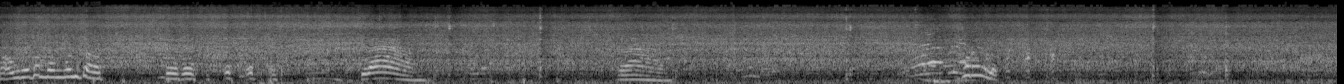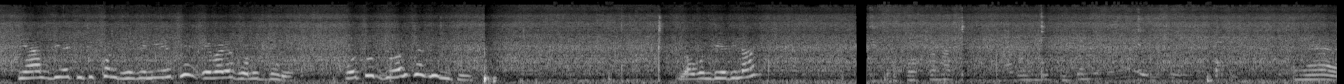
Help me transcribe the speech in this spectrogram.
বাবুরা তো মঙ্গল চাপ গ্রাম গ্রাম পেঁয়াজ দিয়ে কিছুক্ষণ ভেজে নিয়েছি, এবারে হলুদ গুঁড়ো। প্রচুর জ্বলছে কিন্তু। লবণ দিয়ে দিলাম। হ্যাঁ।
